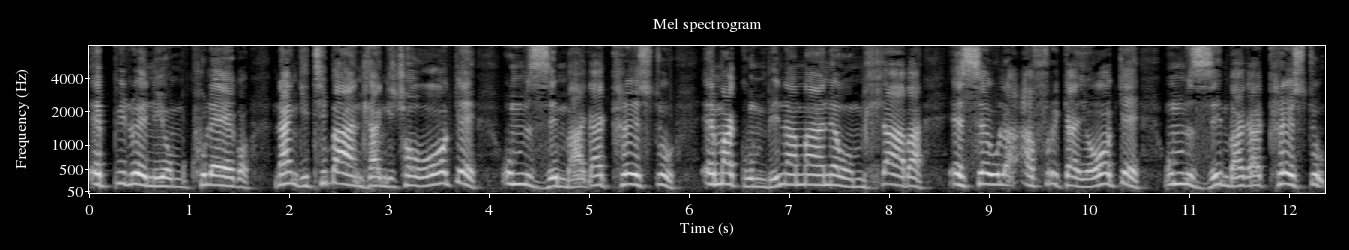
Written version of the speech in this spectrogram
empilweni yomkhuleko. Nangithi bandla ngisho wonke umzimba kaKristu emagumbini amane womhlaba eSouth Africa yonke umzimba kaKristu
